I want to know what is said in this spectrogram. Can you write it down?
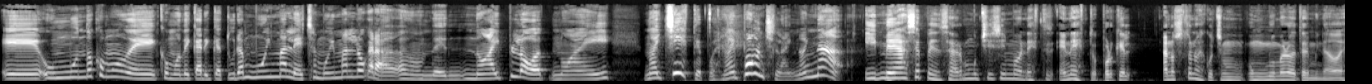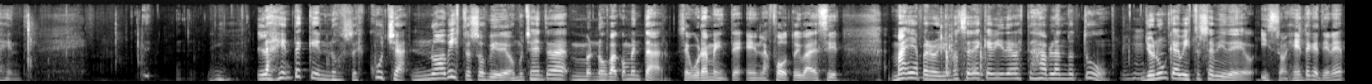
eh, un mundo como de, como de caricatura muy mal hecha, muy mal lograda, donde no hay plot, no hay, no hay chiste, pues, no hay punchline, no hay nada. Y me hace pensar muchísimo en, este, en esto, porque a nosotros nos escucha un, un número determinado de gente. La gente que nos escucha no ha visto esos videos. Mucha gente va- nos va a comentar, seguramente, en la foto y va a decir, Maya, pero yo no sé de qué video estás hablando tú. Yo nunca he visto ese video. Y son gente que tiene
